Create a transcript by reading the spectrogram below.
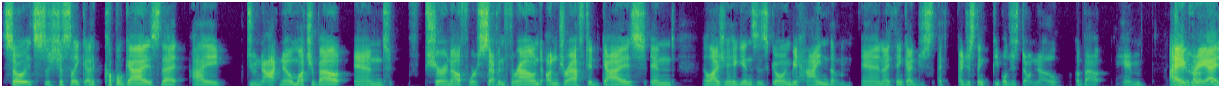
so it's just like a couple guys that I do not know much about, and sure enough, we're seventh round undrafted guys, and Elijah Higgins is going behind them. And I think I just I, I just think people just don't know about him I agree. I,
